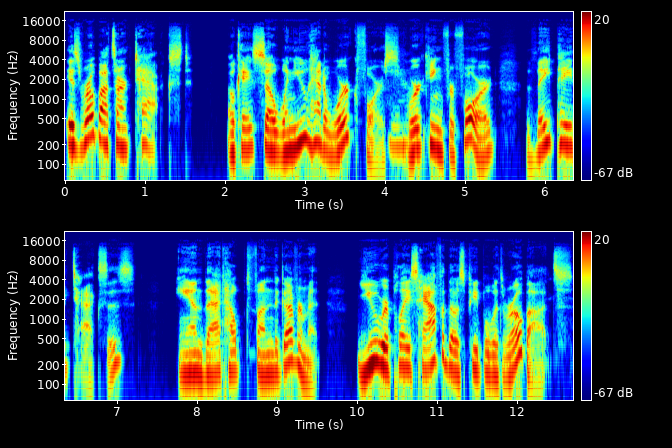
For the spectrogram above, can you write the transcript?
is robots aren't taxed okay so when you had a workforce Yeah. working for ford they paid taxes and that helped fund the government you replace half of those people with robots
